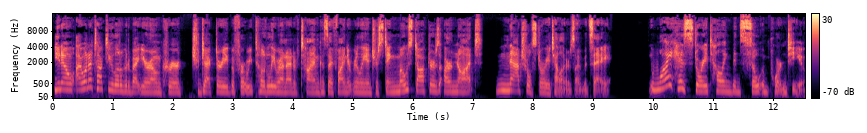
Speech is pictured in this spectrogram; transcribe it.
You know, I want to talk to you a little bit about your own career trajectory before we totally run out of time because I find it really interesting. Most doctors are not natural storytellers, I would say. Why has storytelling been so important to you?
